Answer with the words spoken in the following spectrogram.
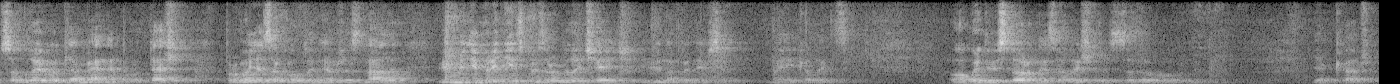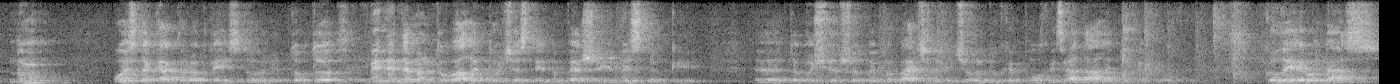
особливо для мене, бо теж про моє захоплення вже знали. Він мені приніс, ми зробили ченч, і він опинився в моїй колекції. Обидві сторони залишились задоволені, як кажуть. Ну, ось така коротка історія. Тобто ми не демонтували ту частину першої виставки, Е, Тому що, щоб ви побачили, відчули дух епохи, згадали дух епохи, коли у нас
